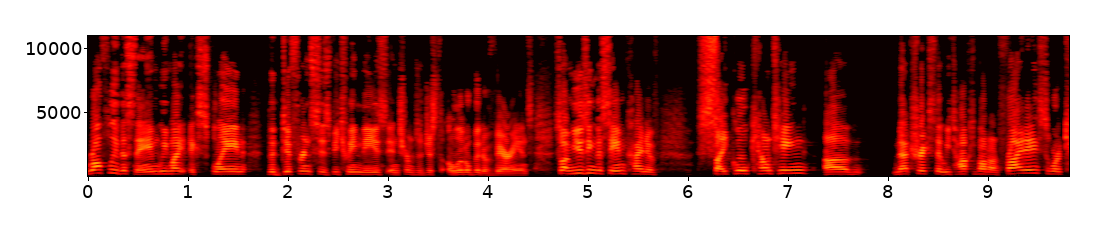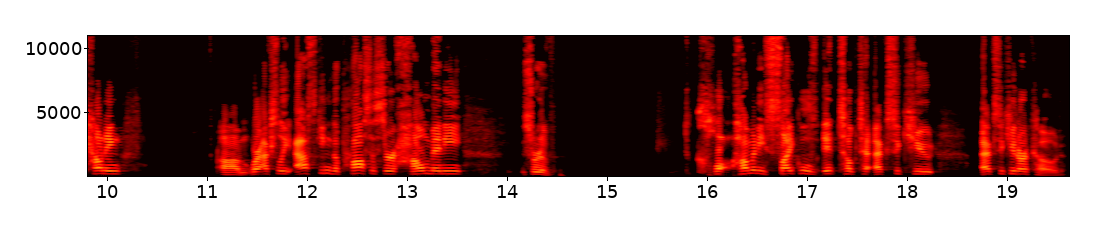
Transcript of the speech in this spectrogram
roughly the same. We might explain the differences between these in terms of just a little bit of variance. So I'm using the same kind of cycle counting um, metrics that we talked about on Friday. So we're counting um, we're actually asking the processor how many sort of how many cycles it took to execute execute our code,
